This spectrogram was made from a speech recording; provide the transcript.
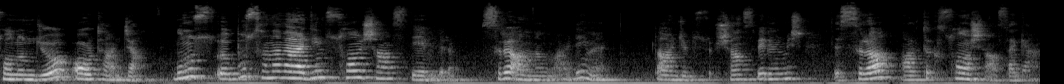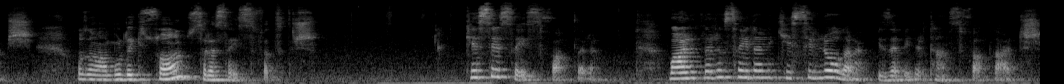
Sonuncu, ortanca. Bunu bu sana verdiğim son şans diyebilirim. Sıra anlamı var değil mi? Daha önce bir sürü şans verilmiş ve sıra artık son şansa gelmiş. O zaman buradaki son sıra sayı sıfatıdır. Kesir sayı sıfatları. Varlıkların sayılarını kesirli olarak bize belirten sıfatlardır.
